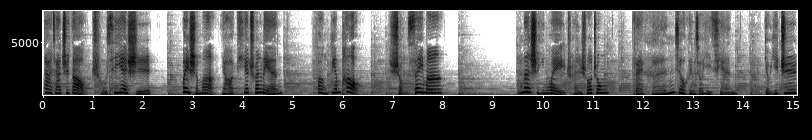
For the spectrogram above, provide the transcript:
大家知道除夕夜时为什么要贴春联、放鞭炮、守岁吗？那是因为传说中，在很久很久以前，有一只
